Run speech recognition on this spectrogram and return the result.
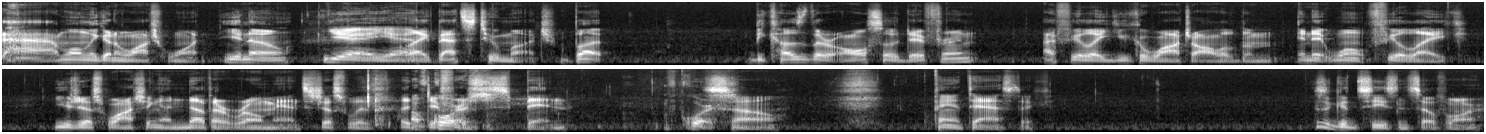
ah, I'm only going to watch one, you know? yeah, yeah. Like that's too much. But because they're all so different, I feel like you could watch all of them and it won't feel like you're just watching another romance just with a Of different course. spin. of course. So fantastic. This is a good season so far.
